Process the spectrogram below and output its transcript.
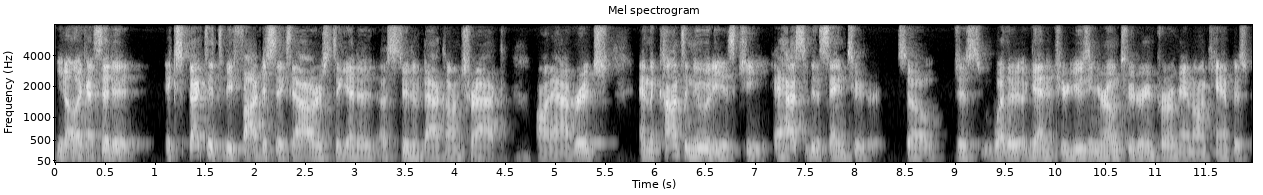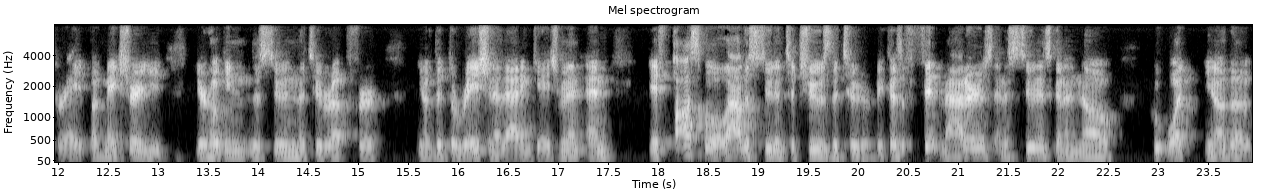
you know like i said it expect it to be five to six hours to get a, a, student back on track on average. And the continuity is key. It has to be the same tutor. So just whether, again, if you're using your own tutoring program on campus, great, but make sure you, you're hooking the student, the tutor up for, you know, the duration of that engagement. And if possible, allow the student to choose the tutor because if fit matters and the student's going to know who, what, you know, the,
